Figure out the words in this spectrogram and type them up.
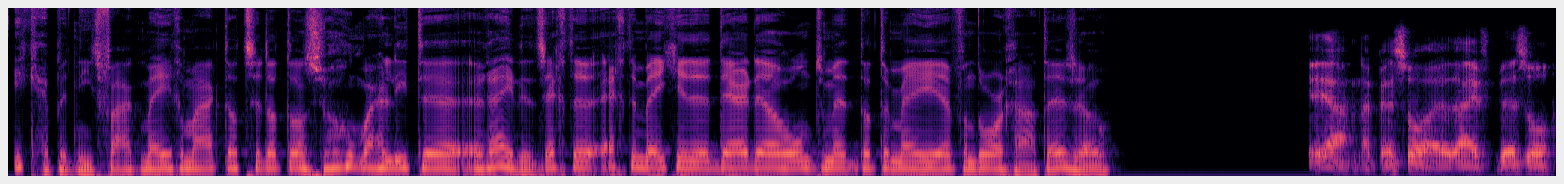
ik heb het niet vaak meegemaakt dat ze dat dan zomaar lieten rijden. Het is echt, echt een beetje de derde hond met, dat ermee uh, vandoor gaat, hè, zo. Ja, nou best wel. Hij heeft best wel,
